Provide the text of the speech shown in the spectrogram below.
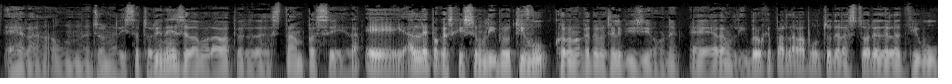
era un giornalista torinese, lavorava per Stampa Sera e all'epoca scrisse un libro, TV, cronaca della televisione. Era un libro che parlava appunto della storia della TV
